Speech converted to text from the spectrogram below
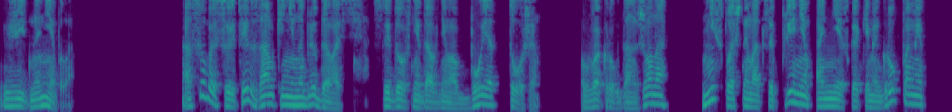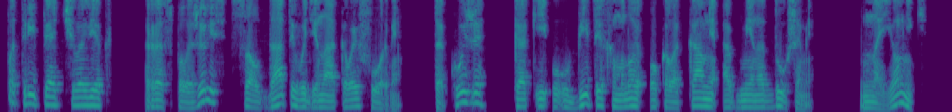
видно не было. Особой суеты в замке не наблюдалось, следов недавнего боя тоже. Вокруг донжона не сплошным оцеплением, а несколькими группами по 3-5 человек расположились солдаты в одинаковой форме, такой же, как и у убитых мной около камня обмена душами. Наемники?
